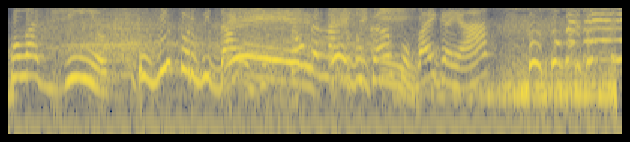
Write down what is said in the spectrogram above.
coladinho. O Vitor Vidal, de São Bernardo ei, do. Campo, vai ganhar o Super Prêmio!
